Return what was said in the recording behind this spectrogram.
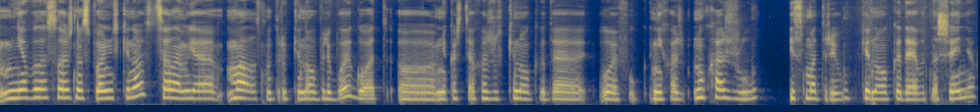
Мне было сложно вспомнить кино. В целом я мало смотрю кино в любой год. Э, мне кажется, я хожу в кино, когда... Ой, фу, не хожу. Ну, хожу и смотрю кино, когда я в отношениях.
